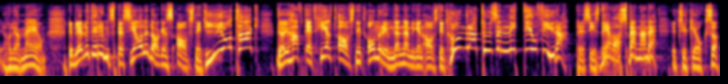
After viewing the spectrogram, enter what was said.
Det håller jag med om. Det blev lite rymdspecial i dagens avsnitt. Ja, tack! Vi har ju haft ett helt avsnitt om rymden, nämligen avsnitt 100 094. Precis, det var spännande. Det tycker jag också.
